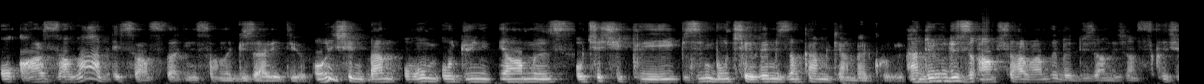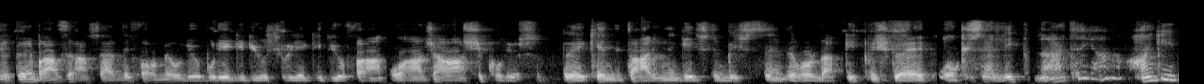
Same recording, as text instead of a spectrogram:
o arızalar esasında insanı güzel ediyor. Onun için ben o, o dünyamız, o çeşitliği bizim bu çevremiz ne kadar mükemmel koruyor. Ha, dümdüz ağaçlar vardı böyle düzen düzen sıkıcı. Böyle bazı ağaçlar deforme oluyor. Buraya gidiyor, şuraya gidiyor falan. O ağaca aşık oluyorsun. Böyle kendi tarihini geçtin 5 senedir orada gitmiş göğe. O güzellik nerede ya? Hangi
